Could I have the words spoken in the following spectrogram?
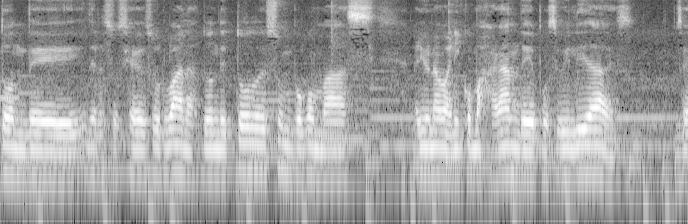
donde, de las sociedades urbanas, donde todo es un poco más, hay un abanico más grande de posibilidades. ¿sí?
